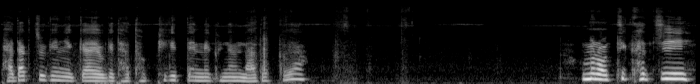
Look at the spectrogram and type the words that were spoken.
바닥 쪽이니까 여기 다 덮이기 때문에 그냥 놔뒀고요. 어머 어떡하지?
